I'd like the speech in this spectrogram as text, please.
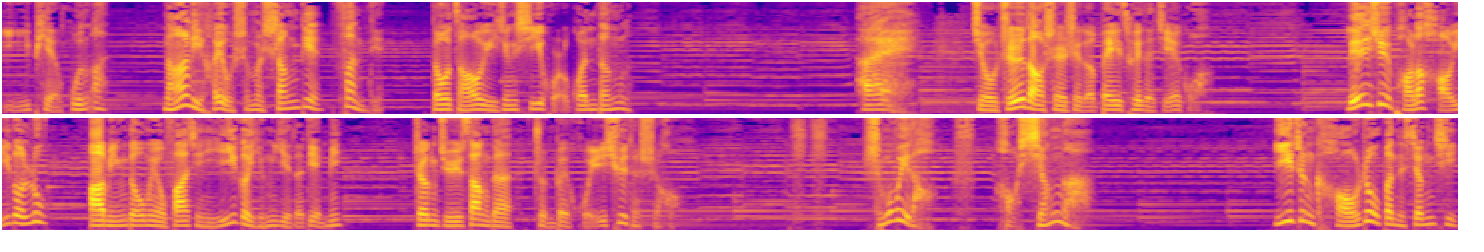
一片昏暗，哪里还有什么商店、饭店，都早已经熄火关灯了。唉，就知道是这个悲催的结果。连续跑了好一段路，阿明都没有发现一个营业的店面，正沮丧的准备回去的时候。什么味道？好香啊！一阵烤肉般的香气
